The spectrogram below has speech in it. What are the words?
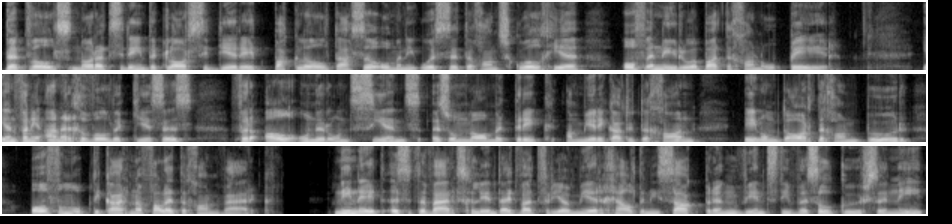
Dikwels, nadat studente klaar studeer het, pak hulle hul tasse om in die ooste te gaan skool gee of in Europa te gaan pair. Een van die ander gewilde keuses, veral onder ons seuns, is om na matriek Amerika toe te gaan en om daar te gaan boer of om op die karnavalle te gaan werk. Nie net is dit 'n werksgeleentheid wat vir jou meer geld in die sak bring weens die wisselkoerse nie,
